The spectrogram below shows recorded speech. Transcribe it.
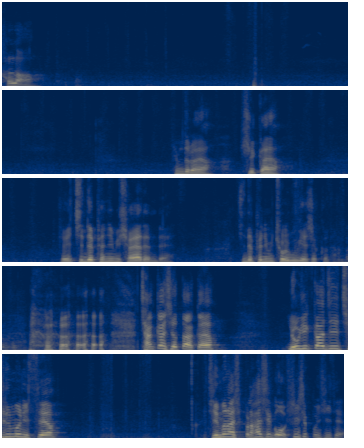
칼라. 힘들어요? 쉴까요? 저희 진 대표님이 쉬어야 된대. 진 대표님이 졸고 계셨거든. 잠깐 쉬었다 할까요? 여기까지 질문 있어요? 질문하실 분 하시고 쉬실 분 쉬세요.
